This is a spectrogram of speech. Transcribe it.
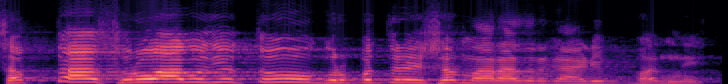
ಸಪ್ತಾಹ ಶುರುವಾಗೋದಿತ್ತು ಗುರುಪತ್ರೇಶ್ವರ ಮಹಾರಾಜರ ಗಾಡಿ ಬಂದಿತ್ತು.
